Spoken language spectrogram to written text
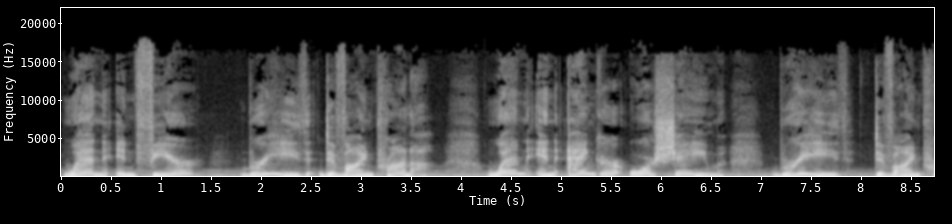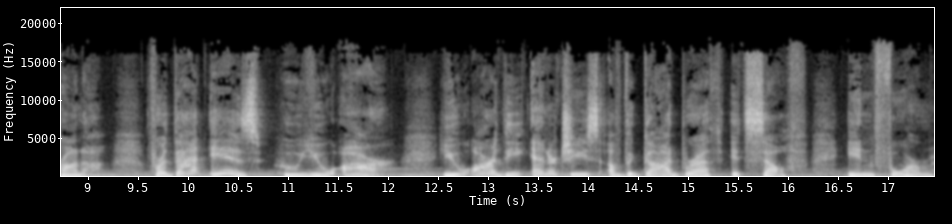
When in fear, breathe divine prana. When in anger or shame, breathe divine prana, for that is who you are. You are the energies of the God breath itself in form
